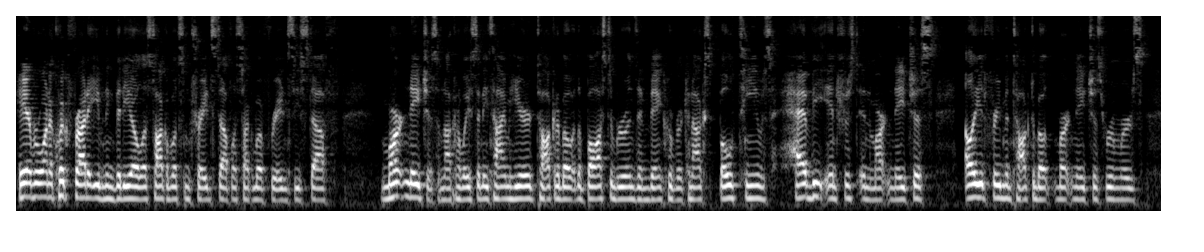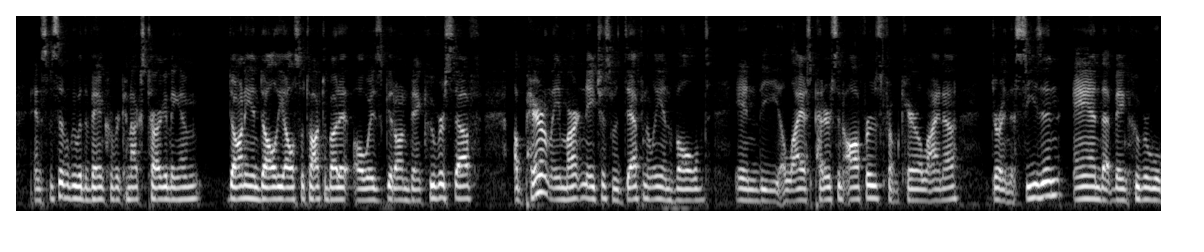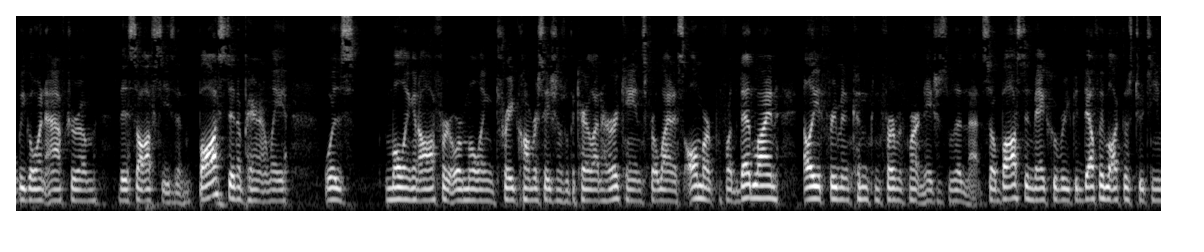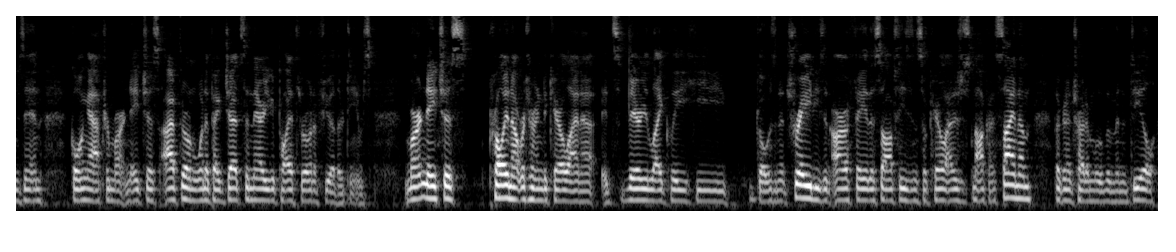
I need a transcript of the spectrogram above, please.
Hey everyone, a quick Friday evening video. Let's talk about some trade stuff. Let's talk about free agency stuff. Martin Necas, I'm not going to waste any time here talking about the Boston Bruins and Vancouver Canucks. Both teams, heavy interest in Martin Necas. Elliotte Friedman talked about Martin Necas rumors, and specifically with the Vancouver Canucks targeting him. Donnie and Dhali also talked about it. Always good on Vancouver stuff. Apparently, Martin Necas was definitely involved in the Elias Pettersson offers from Carolina during the season, and that Vancouver will be going after him this offseason. Boston apparently was mulling an offer or mulling trade conversations with the Carolina Hurricanes for Linus Ullmark before the deadline. Elliotte Friedman couldn't confirm if Martin Necas was in that. So Boston, Vancouver, you could definitely lock those two teams in going after Martin Necas. I've thrown Winnipeg Jets in there. You could probably throw in a few other teams. Martin Necas probably not returning to Carolina. It's very likely he goes in a trade. He's an RFA this offseason, so Carolina's just not going to sign him. They're going to try to move him in a deal.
